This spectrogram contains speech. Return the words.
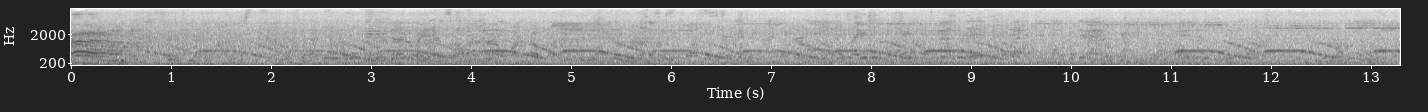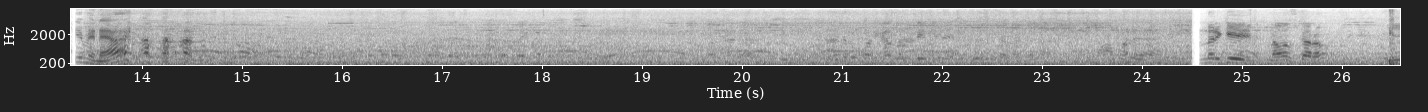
ఆ, ఏమేనా? అందరికీ నమస్కారం. ఈ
